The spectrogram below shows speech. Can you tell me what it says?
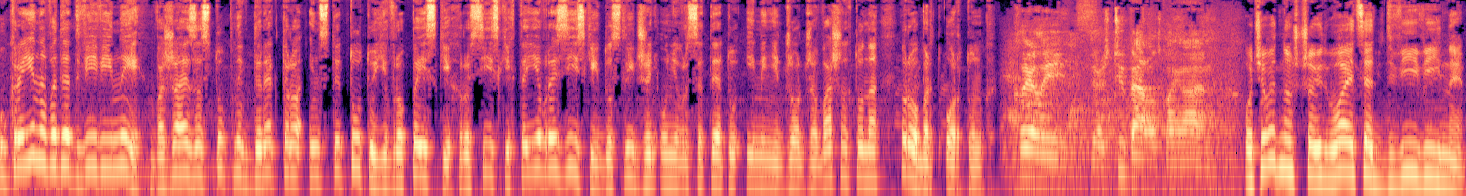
Україна веде дві війни, вважає заступник директора Інституту європейських, російських та євразійських досліджень університету імені Джорджа Вашингтона Роберт Ортунг. Очевидно, що відбуваються дві війни:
